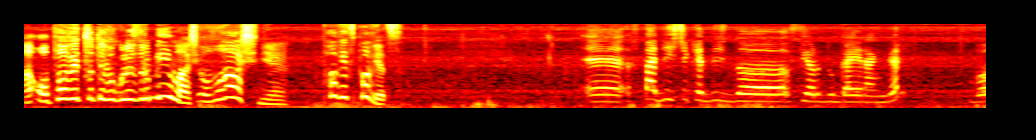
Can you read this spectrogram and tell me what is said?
A opowiedz, co ty w ogóle zrobiłaś. O właśnie. Powiedz, powiedz. E, wpadliście kiedyś do fiordu Geiranger? Bo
